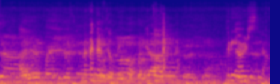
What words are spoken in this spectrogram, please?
na Ayun pa yun. matagal gawin. Ito, 3 hours lang.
